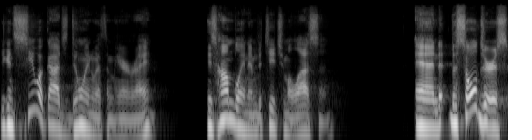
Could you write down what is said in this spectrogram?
You can see what God's doing with him here, right? He's humbling him to teach him a lesson. And the soldiers,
